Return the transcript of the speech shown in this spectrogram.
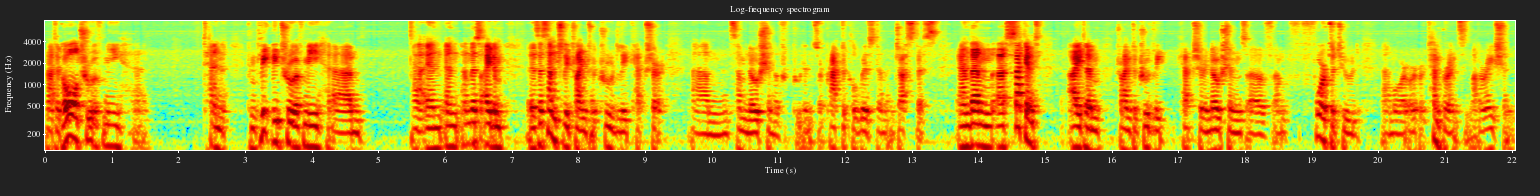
not at all true of me, uh, 10 completely true of me, um, uh, and, and, and this item is essentially trying to crudely capture um, some notion of prudence or practical wisdom and justice. And then a second item trying to crudely capture notions of um, fortitude um, or, or, or, temperance and moderation.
